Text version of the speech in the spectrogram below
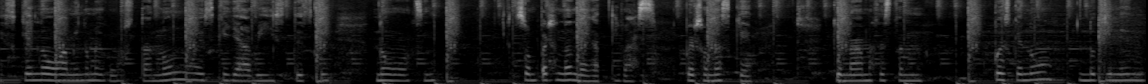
es que no, a mí no me gusta, no, es que ya viste, es que no. Son personas negativas, personas que, que nada más están, pues que no, no tienen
